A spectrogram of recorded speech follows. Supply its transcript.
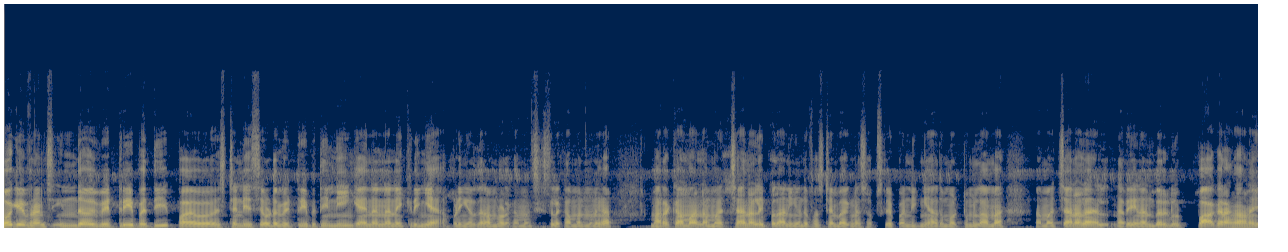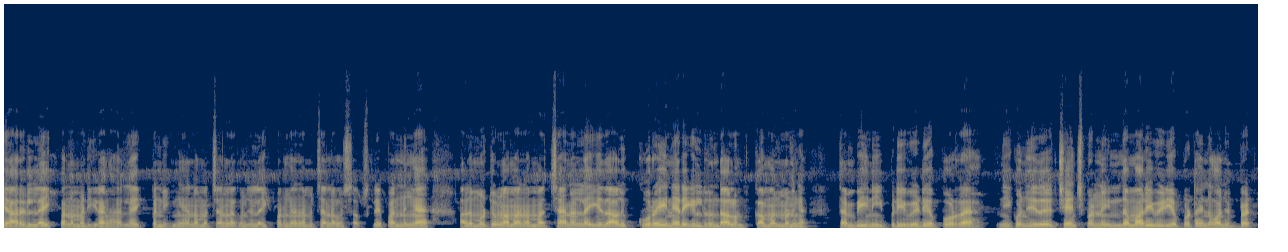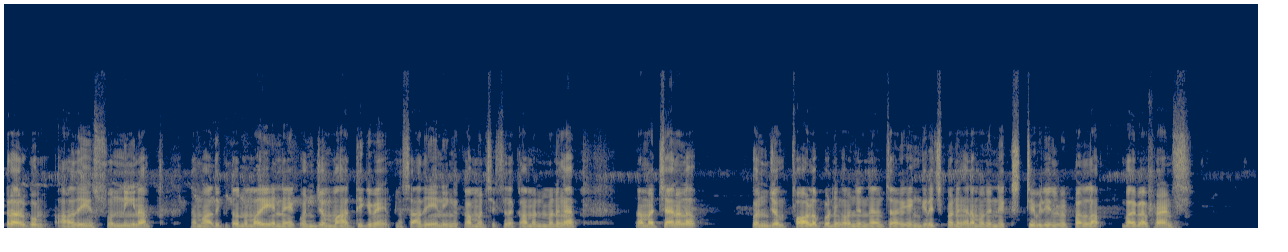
ஓகே ஃப்ரெண்ட்ஸ் இந்த வெற்றியை பற்றி ப வெஸ்ட் இண்டீஸோட வெற்றியை பற்றி நீங்கள் என்ன நினைக்கிறீங்க அப்படிங்கிறத நம்மளோட கமெண்ட் செக்ஷனில் கமெண்ட் பண்ணுங்கள் மறக்காமல் நம்ம சேனலை இப்போ தான் நீங்கள் வந்து ஃபஸ்ட் டைம் பார்க்கணும் சப்ஸ்கிரைப் பண்ணிக்கிங்க. அது மட்டும் இல்லாமல் நம்ம சேனலை நிறைய நண்பர்கள் பார்க்குறாங்க. ஆனால் யாரும் லைக் பண்ண மாட்டேங்கிறாங்க. லைக் பண்ணிக்கங்க. நம்ம சேனலை கொஞ்சம் லைக் பண்ணுங்கள் நம்ம சேனலை கொஞ்சம் சப்ஸ்கிரைப் பண்ணுங்கள் அது மட்டும் இல்லாமல் நம்ம சேனலில் ஏதாவது குறை நிறைகள் இருந்தாலும் கமெண்ட் பண்ணுங்கள் தம்பி நீ இப்படி வீடியோ போடுற. நீ கொஞ்சம் இதை சேஞ்ச் பண்ணு. இந்த மாதிரி வீடியோ போட்டால் இன்னும் கொஞ்சம் பெட்டராக இருக்கும். அதையும் சொன்னீங்கன்னா நம்ம அதுக்கு தகுந்த மாதிரி என்னை கொஞ்சம் மாற்றிக்குவேன் ப்ளஸ் அதையும் நீங்கள் கமெண்ட் செக்ஷனில் கமெண்ட் பண்ணுங்கள் நம்ம சேனலை கொஞ்சம் ஃபாலோ பண்ணுங்கள் கொஞ்சம் என்கரேஜ் பண்ணுங்கள் நம்ம வந்து நெக்ஸ்ட் வீடியோவில் பண்ணலாம். By bye friends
